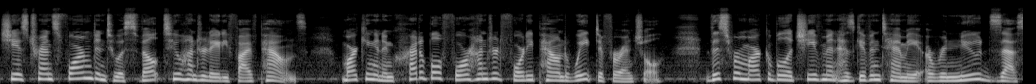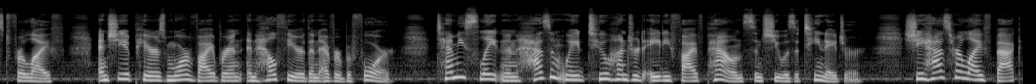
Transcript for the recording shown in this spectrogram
she has transformed into a svelte 285 pounds, marking an incredible 440 pound weight differential. This remarkable achievement has given Tammy a renewed zest for life, and she appears more vibrant and healthier than ever before. Tammy Slaton hasn't weighed 285 pounds since she was a teenager. She has her life back,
